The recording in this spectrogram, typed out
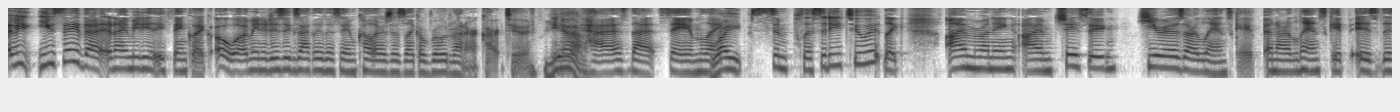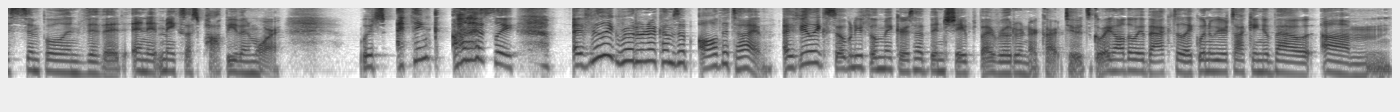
I mean, you say that, and I immediately think like, oh, well, I mean, it is exactly the same colors as like a Roadrunner cartoon. You Yeah. know, it has that same like Right. simplicity to it. Like, I'm running, I'm chasing. Here is our landscape, and our landscape is this simple and vivid, and it makes us pop even more. Which I think, honestly, I feel like Roadrunner comes up all the time. I feel like so many filmmakers have been shaped by Roadrunner cartoons, going all the way back to like when we were talking about um,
